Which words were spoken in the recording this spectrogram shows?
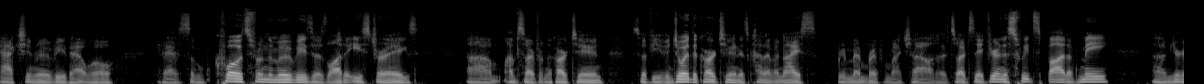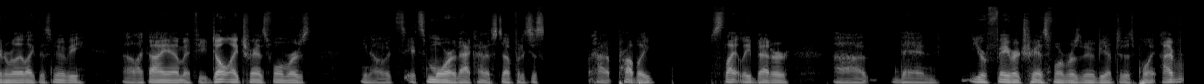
action movie that will. It has some quotes from the movies. There's a lot of Easter eggs. Um, I'm sorry, from the cartoon. So if you've enjoyed the cartoon, it's kind of a nice remembering from my childhood. So I'd say if you're in the sweet spot of me, um, you're going to really like this movie, uh, like I am. If you don't like Transformers, you know it's it's more of that kind of stuff, but it's just kind of probably slightly better uh, than your favorite Transformers movie up to this point. I've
